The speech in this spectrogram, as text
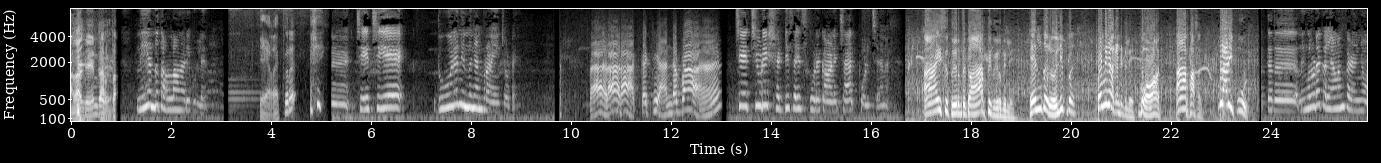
അതാ ചെയ്യണ്ടത്. നീ എന്ത് തള്ളാണടി പുള്ളേ? ഏറെക്കുറെ. ചേച്ചിയെ ദൂരെ നിന്ന് ഞാൻ പ്രണയിച്ചോട്ടെ. ചേച്ചിയുടെ ഷഡ്ഡി സൈസ് കൂടെ കാണിച്ചാൽ പൊളിച്ചേനെ. ആയുസ് തീർന്നിട്ട് ആർത്തി തീർന്നില്ലേ? എന്തൊരു ഒലിപ്പ്. പെണ്ണുങ്ങളെ കണ്ടിട്ടില്ലേ? ബോറൻ ആഭാസൻ ബ്ലഡി ഫൂൾ അടുത്തത് നിങ്ങളുടെ കല്യാണം കഴിഞ്ഞോ?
